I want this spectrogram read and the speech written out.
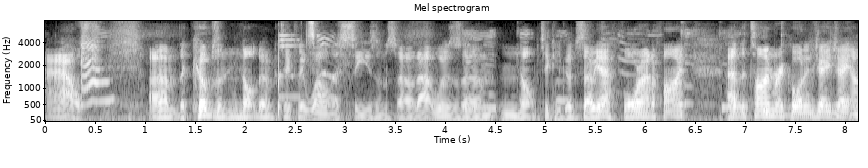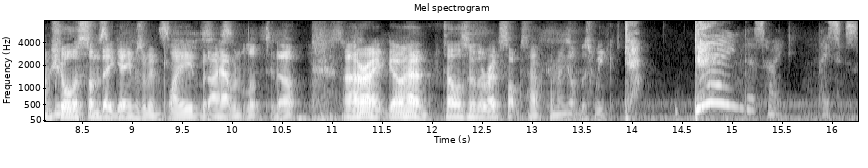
Ouch. Um, the Cubs are not doing particularly well this season, so that was um, not particularly good. So, yeah, four out of five. At the time recording, JJ, I'm sure the Sunday games have been played, but I haven't looked it up. All right, go ahead. Tell us who the Red Sox have coming up this week. High prices.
